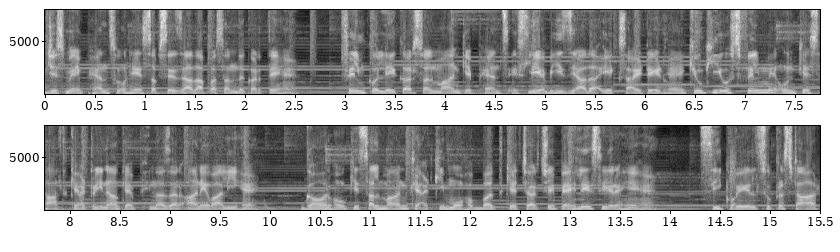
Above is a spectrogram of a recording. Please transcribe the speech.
जिसमें फैंस उन्हें सबसे ज़्यादा पसंद करते हैं। फ़िल्म को लेकर सलमान के फैंस इसलिए भी ज़्यादा एक्साइटेड हैं क्योंकि उस फ़िल्म में उनके साथ कैटरीना कैफ नज़र आने वाली हैं। गौर हो कि सलमान कैट की मोहब्बत के चर्चे पहले से रहे हैं। सीक्वेल सुपरस्टार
